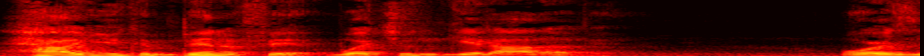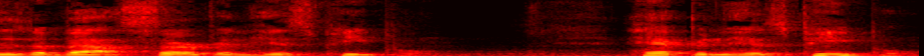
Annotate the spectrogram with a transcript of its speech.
how you can benefit, what you can get out of it? Or is it about serving His people, helping His people,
